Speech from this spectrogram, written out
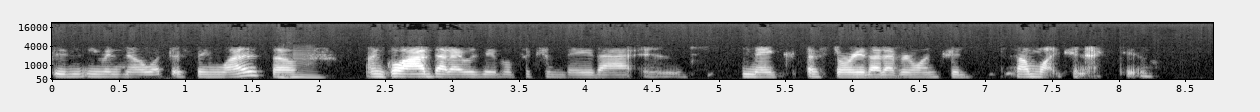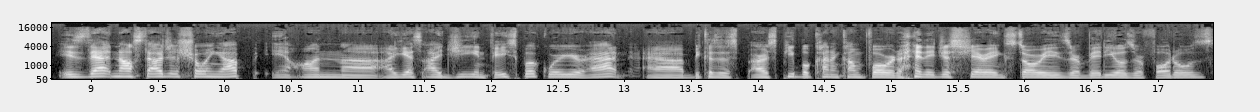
didn't even know what this thing was so mm-hmm. I'm glad that I was able to convey that and make a story that everyone could somewhat connect to is that nostalgia showing up on uh, I guess IG and Facebook where you're at? Uh, because as, as people kind of come forward, are they just sharing stories or videos or photos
